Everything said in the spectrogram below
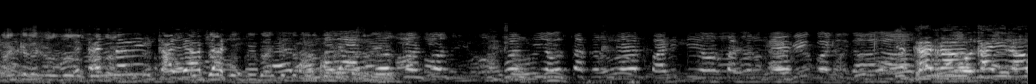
बँकेचं कर्ज बँकेचं कर्ज घर राहो काही राहो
